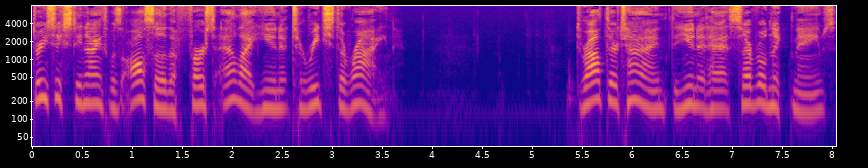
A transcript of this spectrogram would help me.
369th was also the first Allied unit to reach the Rhine. Throughout their time, the unit had several nicknames.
